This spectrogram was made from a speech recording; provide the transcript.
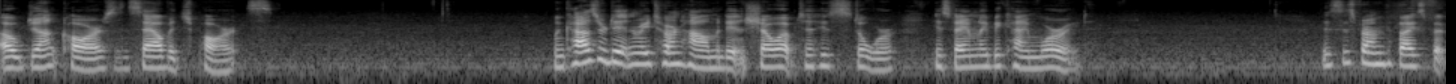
old junk cars and salvage parts. When Kaiser didn't return home and didn't show up to his store, his family became worried. This is from the Facebook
